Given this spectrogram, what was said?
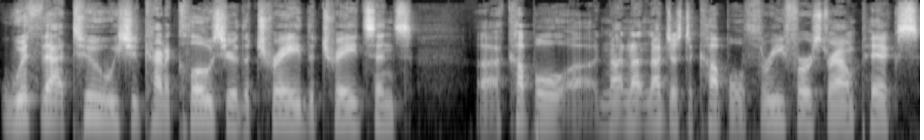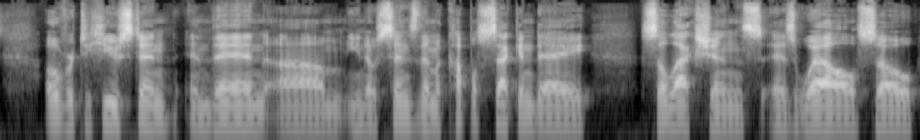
with that too, we should kind of close here the trade. The trade since a couple, uh, not not not just a couple, three first round picks over to Houston, and then um, you know sends them a couple second day selections as well. So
